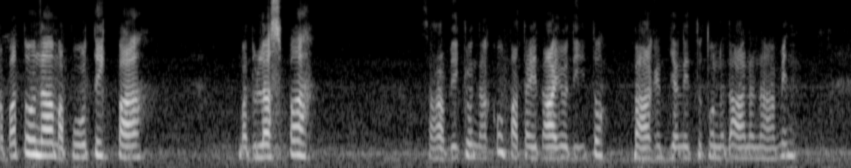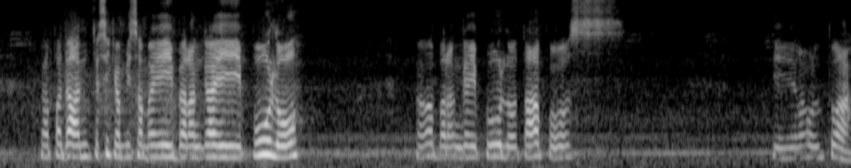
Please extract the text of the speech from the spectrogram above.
Mabato na, maputik pa, madulas pa. Sabi ko, naku, patay tayo dito. Bakit yan ito itong nadaanan namin? Napadaan kasi kami sa may barangay Pulo. No, barangay Pulo. Tapos, si Raul to ah.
